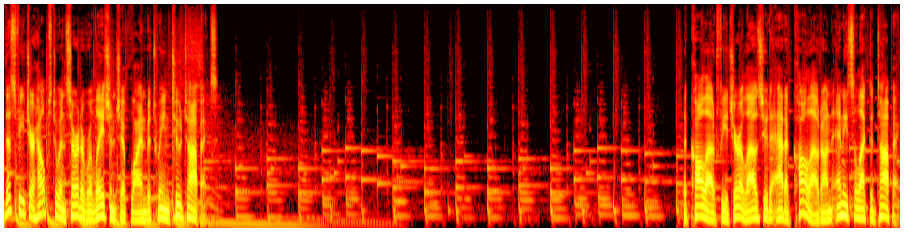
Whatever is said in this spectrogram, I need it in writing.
This feature helps to insert a relationship line between two topics. The callout feature allows you to add a callout on any selected topic.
